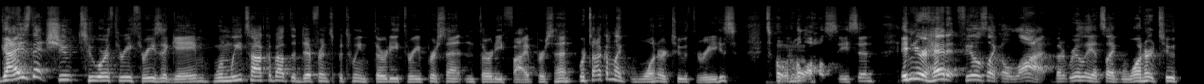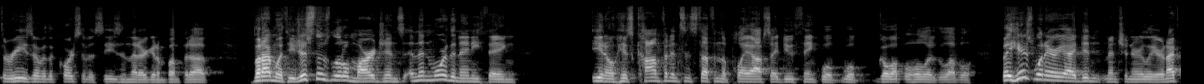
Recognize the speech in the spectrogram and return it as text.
guys that shoot two or three threes a game. When we talk about the difference between 33% and 35%, we're talking like one or two threes total Mhm. all season. In your head, it feels like a lot, but really it's like one or two threes over the course of a season that are going to bump it up. But I'm with you, just those little margins. And then more than anything, you know, his confidence and stuff in the playoffs, I do think will will go up a whole other level. But here's one area I didn't mention earlier, and I've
